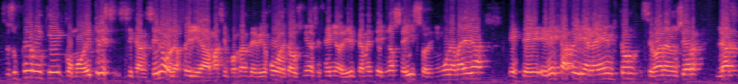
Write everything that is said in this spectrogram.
se supone que como E3 se canceló la feria más importante de videojuegos de Estados Unidos este año directamente no se hizo de ninguna manera este, en esta feria en la Gamescom se van a anunciar las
